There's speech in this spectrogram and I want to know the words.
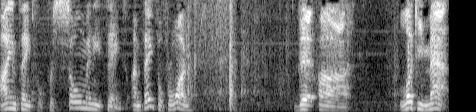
I am thankful for so many things. I'm thankful for one that uh, Lucky Matt,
